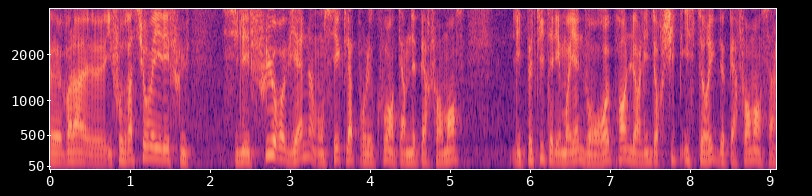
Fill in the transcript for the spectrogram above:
euh, voilà, euh, il faudra surveiller les flux. Si les flux reviennent, on sait que là, pour le coup, en termes de performance, les petites et les moyennes vont reprendre leur leadership historique de performance. hein.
